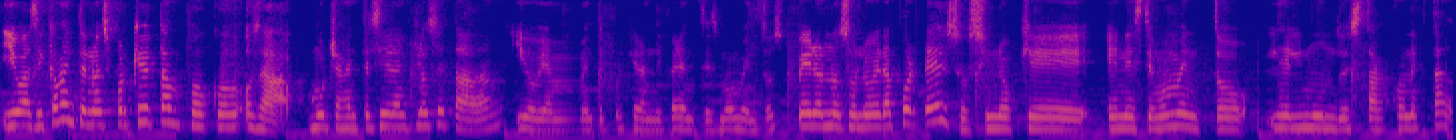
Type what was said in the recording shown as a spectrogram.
Y básicamente no es porque tampoco, o sea, mucha gente sí era enclosetada y obviamente porque eran diferentes momentos, pero no solo era por eso, sino que en este momento el mundo está conectado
